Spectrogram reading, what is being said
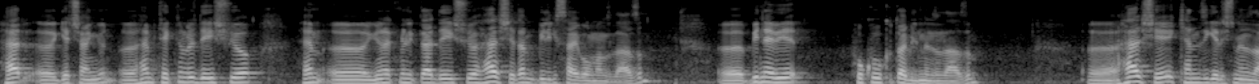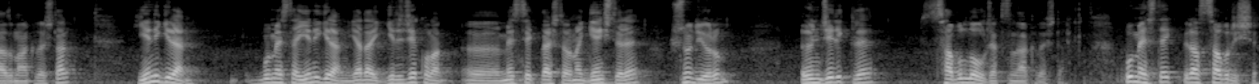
her e, geçen gün e, hem teknoloji değişiyor, hem e, yönetmelikler değişiyor. Her şeyden bilgi sahibi olmanız lazım. Bir nevi hukuku da bilmeniz lazım. Her şeyi kendinizi geliştirmeniz lazım arkadaşlar. Yeni giren, bu mesleğe yeni giren ya da girecek olan meslektaşlarıma, gençlere şunu diyorum. Öncelikle sabırlı olacaksınız arkadaşlar. Bu meslek biraz sabır işi.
